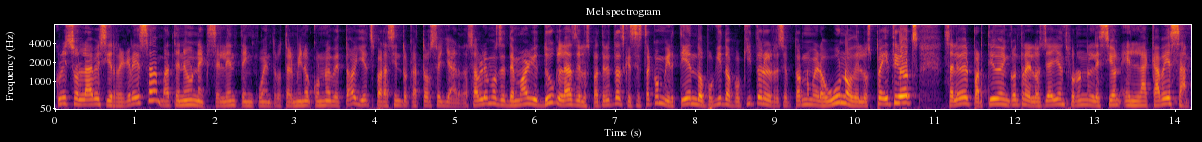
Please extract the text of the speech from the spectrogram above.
Chris Olave si regresa va a tener un excelente encuentro. Terminó con 9 targets para 114 yardas. Hablemos de Demario Douglas de los Patriotas que se está convirtiendo poquito a poquito en el receptor número 1 de los Patriots. Salió del partido en contra de los Giants por una lesión en la cabeza.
